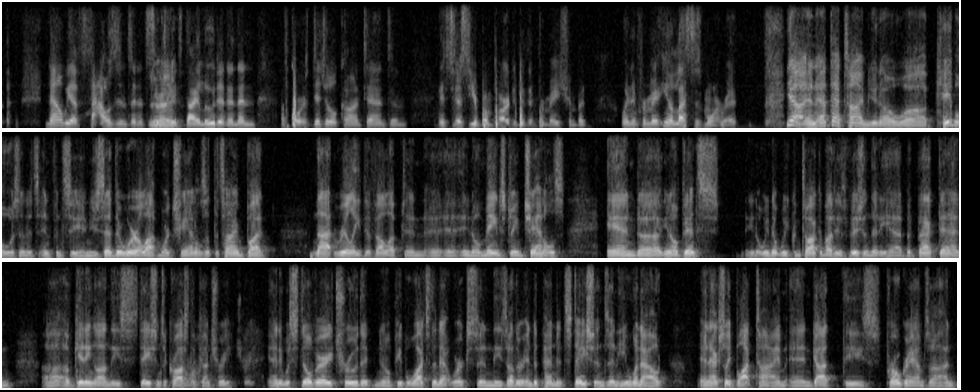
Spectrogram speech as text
now we have thousands and it seems right. like it's diluted. And then, of course, digital content and it's just you're bombarded with information. But when information, you know, less is more, right? Yeah, and at that time, you know, uh, cable was in its infancy, and you said there were a lot more channels at the time, but not really developed in, in you know mainstream channels. And uh, you know, Vince you know, we know we can talk about his vision that he had, but back then, uh, of getting on these stations across the country, and it was still very true that you know people watch the networks and these other independent stations, and he went out and actually bought time and got these programs on,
